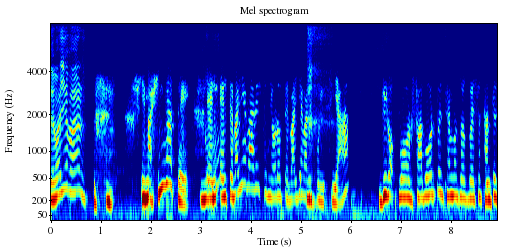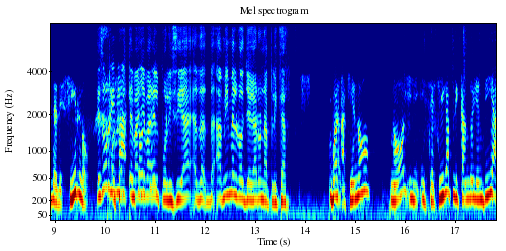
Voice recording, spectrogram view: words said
Te va a llevar. Imagínate, el, te va a llevar el señor o te va a llevar el policía. Digo, por favor, pensemos dos veces antes de decirlo. Es horrible, te va a llevar el policía. A mí me lo llegaron a aplicar. Bueno, ¿a quién no? ¿No? Y, y se sigue aplicando hoy en día.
